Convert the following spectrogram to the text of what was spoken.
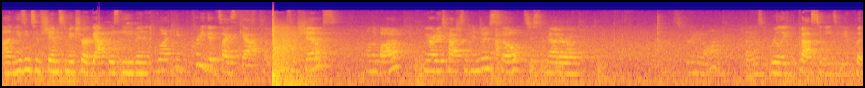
um, using some shims to make sure our gap was even. You want to keep a pretty good sized gap. So some shims on the bottom. We already attached the hinges, so it's just a matter of screwing it on. It was really fast and easy to put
